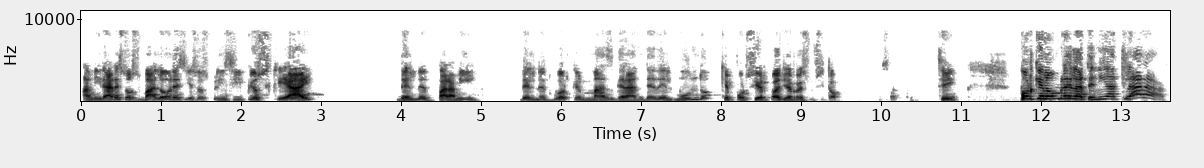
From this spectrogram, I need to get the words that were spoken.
a, mirar esos valores y esos principios que hay del, para mí, del networker más grande del mundo, que por cierto ayer resucitó. Exacto. ¿Sí? Porque el hombre la tenía clara.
